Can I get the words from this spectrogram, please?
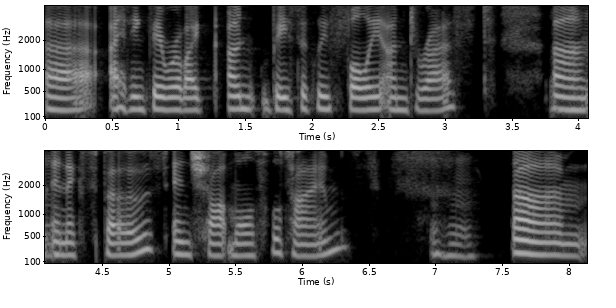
uh, I think they were like un- basically fully undressed um, Mhm, and exposed and shot multiple times. mhm. Um,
